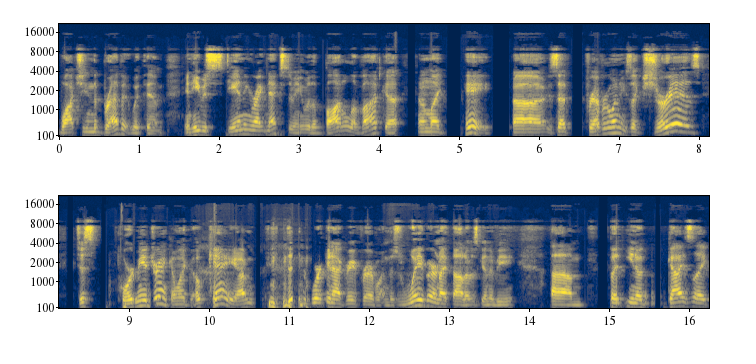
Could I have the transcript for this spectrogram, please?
watching the brevet with him and he was standing right next to me with a bottle of vodka and I'm like, Hey, uh, is that for everyone? He's like, sure is. Just poured me a drink. I'm like, okay, I'm this is working out great for everyone. This is way better than I thought it was going to be. Um, but you know, guys like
